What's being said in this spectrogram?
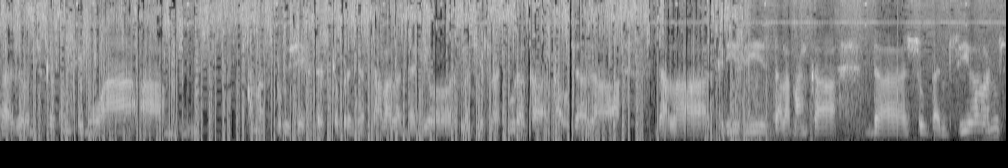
eh, doncs, que continuar amb, amb els projectes que presentava l'anterior legislatura que a causa de, de la crisi, de la manca de subvencions,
